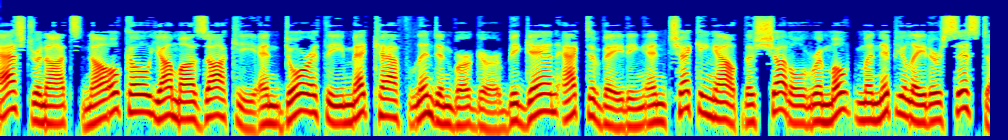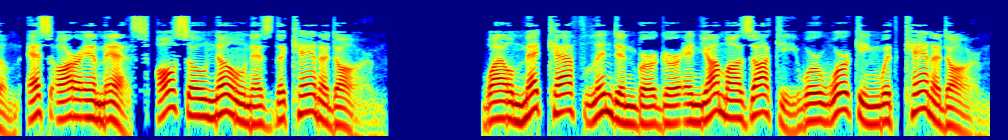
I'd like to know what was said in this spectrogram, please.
Astronauts Naoko Yamazaki and Dorothy Metcalf Lindenberger began activating and checking out the Shuttle Remote Manipulator System SRMS, also known as the Canadarm. While Metcalf Lindenberger and Yamazaki were working with Canadarm,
